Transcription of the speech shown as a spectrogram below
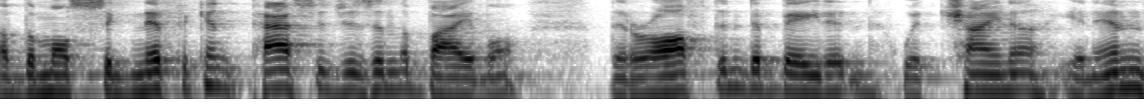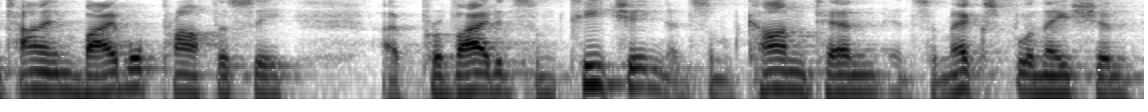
of the most significant passages in the Bible that are often debated with China in end time Bible prophecy. I've provided some teaching and some content and some explanation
